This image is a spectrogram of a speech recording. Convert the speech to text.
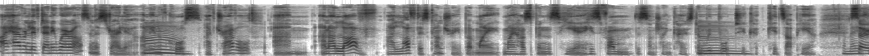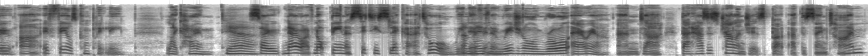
I haven't lived anywhere else in Australia. I mean, mm. of course, I've traveled um, and I love, I love this country. But my, my husband's here. He's from the Sunshine Coast and mm. we brought two kids up here. Amazing. So uh, it feels completely like home. Yeah. So no, I've not been a city slicker at all. We Amazing. live in a regional and rural area, and uh, that has its challenges. But at the same time,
